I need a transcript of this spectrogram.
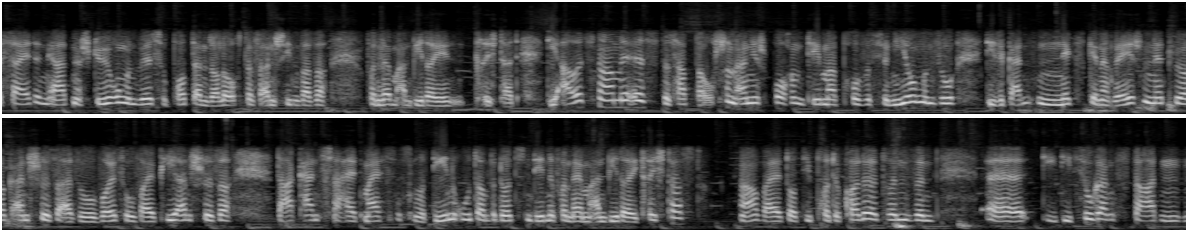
es sei denn, er hat eine Störung und will Support, dann soll er auch das anschließen, was er von seinem Anbieter gekriegt hat. Die Ausnahme ist, das habt ihr auch schon angesprochen, Thema Provisionierung und so, diese ganzen Next Generation Network Anschlüsse, also Voice-over-IP-Anschlüsse, da kannst du halt meistens nur den Router benutzen, den du von deinem Anbieter gekriegt hast. Ja, weil dort die Protokolle drin sind, äh, die, die Zugangsdaten.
